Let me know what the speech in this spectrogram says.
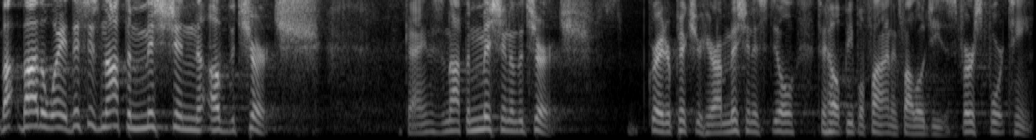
But by the way, this is not the mission of the church. Okay, this is not the mission of the church greater picture here. Our mission is still to help people find and follow Jesus. Verse 14.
